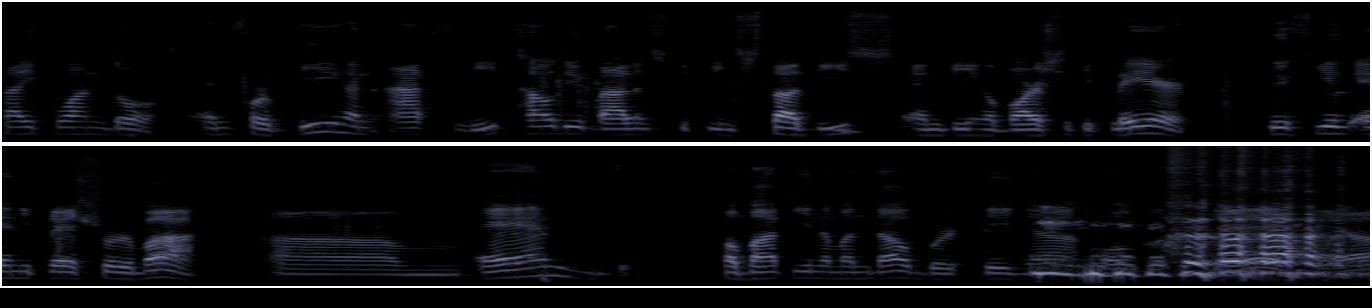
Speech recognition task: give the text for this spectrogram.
Taekwondo? And for being an athlete, how do you balance between studies and being a varsity player? Do you feel any pressure ba? Um, and pabati naman daw, birthday niya, August 10. Yeah.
